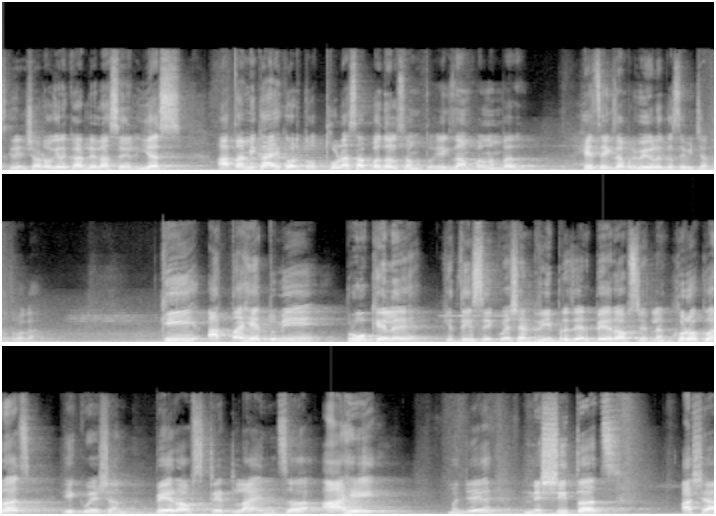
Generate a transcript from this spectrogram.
स्क्रीनशॉट वगैरे काढलेला असेल येस आता मी काय करतो थोडासा बदल सांगतो एक्झाम्पल नंबर हेच एक्झाम्पल वेगळं कसं विचारतात बघा की आत्ता हे तुम्ही प्रूव्ह केलं आहे की this equation represent pair of straight line खरोखरच इक्वेशन पेअर ऑफ स्टेट लाईनचं आहे म्हणजे निश्चितच अशा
